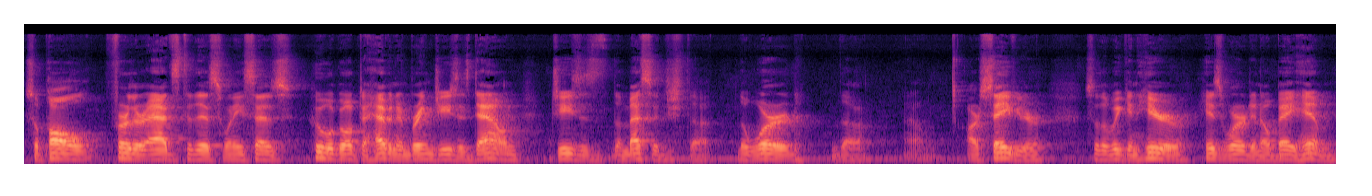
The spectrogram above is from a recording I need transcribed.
So, Paul further adds to this when he says, Who will go up to heaven and bring Jesus down? Jesus, the message, the, the word, the, um, our Savior, so that we can hear his word and obey him.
